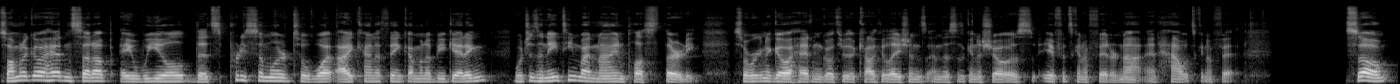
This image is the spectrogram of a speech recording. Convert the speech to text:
So I'm going to go ahead and set up a wheel that's pretty similar to what I kind of think I'm going to be getting, which is an 18 by 9 plus 30. So we're going to go ahead and go through the calculations and this is going to show us if it's going to fit or not and how it's going to fit. So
